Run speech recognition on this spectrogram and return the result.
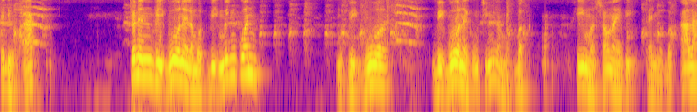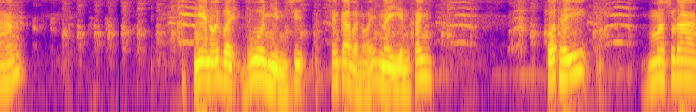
cái điều ác. Cho nên vị vua này là một vị minh quân. Một vị vua vị vua này cũng chính là một bậc. Khi mà sau này vị thành một bậc a la hán nghe nói vậy, vua nhìn senka và nói, này hiền khanh, có thấy masoda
